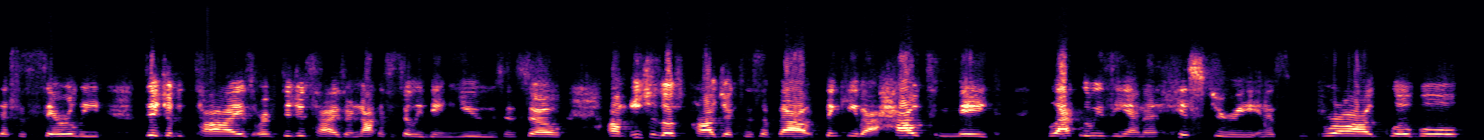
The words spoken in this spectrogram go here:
necessarily digitized, or if digitized, are not necessarily being used. And so um, each of those projects is about thinking about how to make Black Louisiana history in its broad global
